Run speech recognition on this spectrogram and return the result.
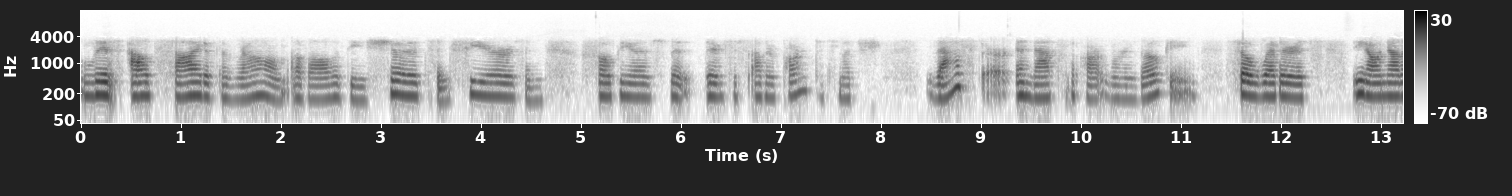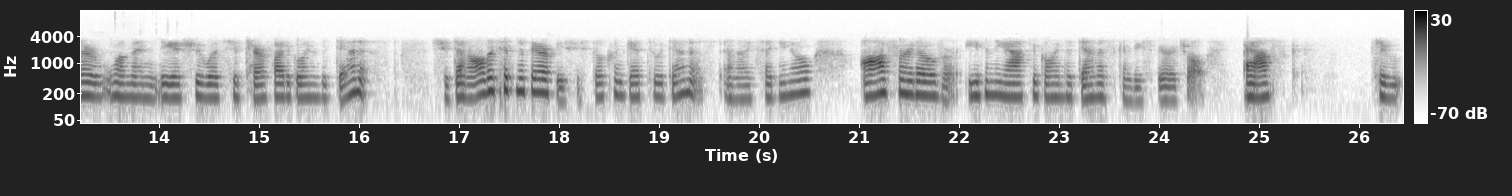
lives outside of the realm of all of these shoulds and fears and phobias. That there's this other part that's much vaster, and that's the part we're invoking. So whether it's you know another woman, the issue was she's terrified of going to the dentist. She'd done all this hypnotherapy, she still couldn't get to a dentist, and I said, you know, offer it over. Even the act of going to the dentist can be spiritual. Ask to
